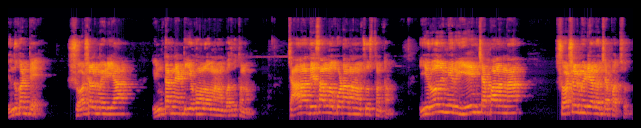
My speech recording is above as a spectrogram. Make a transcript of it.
ఎందుకంటే సోషల్ మీడియా ఇంటర్నెట్ యుగంలో మనం బతుకుతున్నాం. చాలా దేశాల్లో కూడా మనం చూస్తుంటాం. ఈరోజు మీరు ఏం చెప్పాలన్నా సోషల్ మీడియాలో చెప్పచ్చు.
